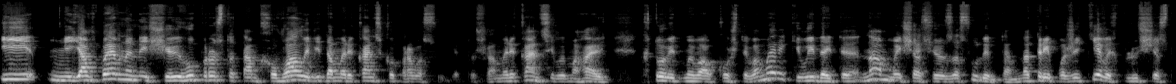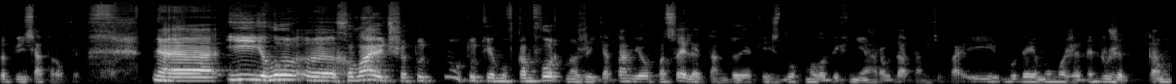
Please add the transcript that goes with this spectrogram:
І я впевнений, що його просто там ховали від американського правосуддя. Тому що американці вимагають, хто відмивав кошти в Америці, видайте нам, ми зараз його засудимо там на три пожиттєвих плюс ще 150 років. Е, і його е, ховають, що тут, ну, тут йому комфортно жити, а там його поселять там, до якихось двох молодих негрів, да, там, типа, і буде йому, може, не дуже там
